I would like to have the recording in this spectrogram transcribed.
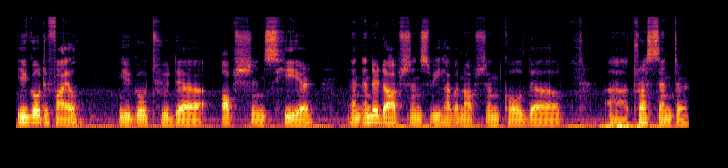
you go to file you go to the options here and under the options we have an option called the uh, trust center.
